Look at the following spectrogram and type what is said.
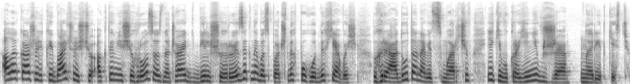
Але каже Кейбальчий, що активніші грози означають більший ризик небезпечних погодних явищ, граду та навіть смерчів, які в Україні вже не рідкість.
